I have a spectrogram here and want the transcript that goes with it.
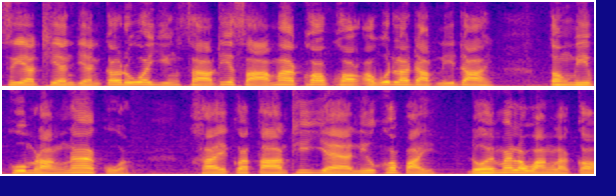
เสียเทียนเหยียนก็รู้ว่าหญิงสาวที่สามารถครอบครองอาวุธระดับนี้ได้ ต้องมีภูมิหลังน่ากลัว ใครก็ตามที่แย่นิ้วเข้าไป โดยไม่ระวังล่ะก็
